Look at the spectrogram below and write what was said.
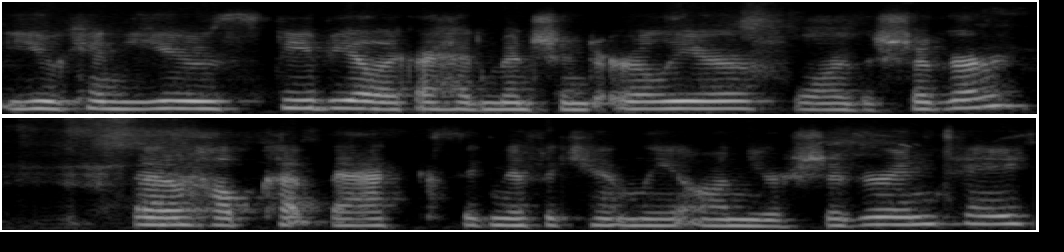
you can use stevia, like I had mentioned earlier, for the sugar. That'll help cut back significantly on your sugar intake.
